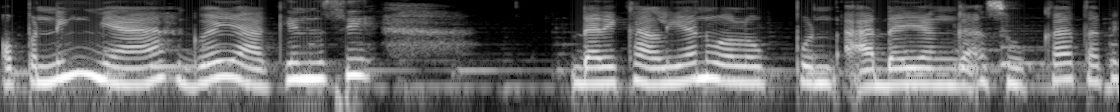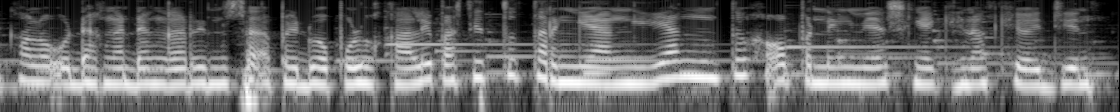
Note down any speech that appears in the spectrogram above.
openingnya gue yakin sih dari kalian walaupun ada yang gak suka tapi kalau udah ngedengerin sampai 20 kali pasti tuh terngiang-ngiang tuh openingnya Shingeki no Kyojin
